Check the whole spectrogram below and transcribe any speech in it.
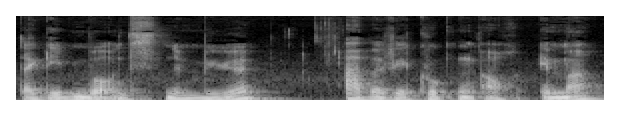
da geben wir uns eine Mühe. Aber wir gucken auch immer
